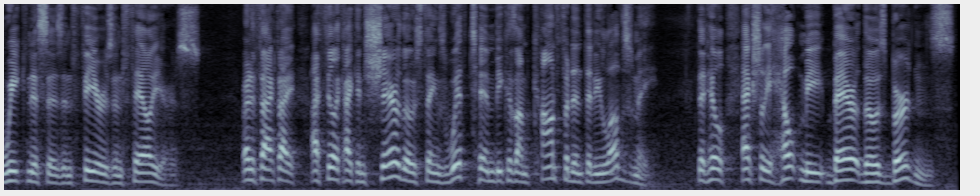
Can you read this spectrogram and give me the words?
weaknesses and fears and failures. Right? In fact, I, I feel like I can share those things with Tim because I'm confident that he loves me, that he'll actually help me bear those burdens.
